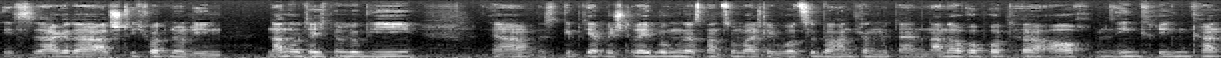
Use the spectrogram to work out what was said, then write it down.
ich sage da als Stichwort nur die Nanotechnologie. Ja, es gibt ja Bestrebungen, dass man zum Beispiel Wurzelbehandlung mit einem Nanoroboter auch hinkriegen kann,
